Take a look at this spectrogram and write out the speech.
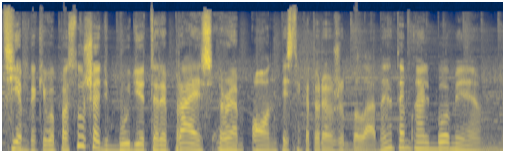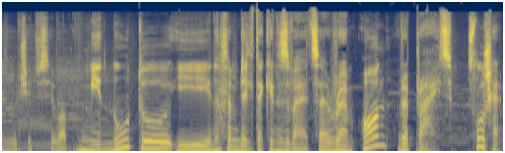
тем, как его послушать, будет Reprise Ram On, песня, которая уже была на этом альбоме, звучит всего минуту, и на самом деле так и называется Ram On Reprise. Слушаем.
